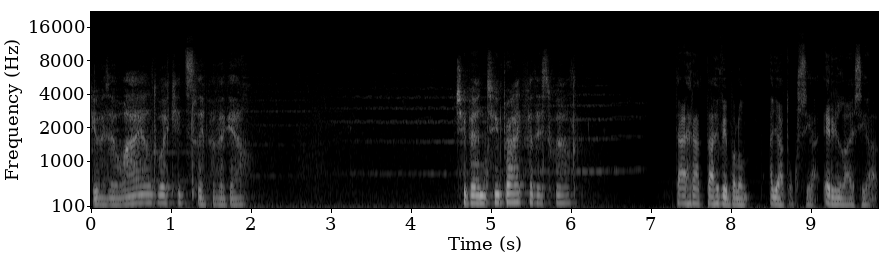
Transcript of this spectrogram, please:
She was a wild, wicked slip of a girl. She burned too bright for this world. Tämä herättää hyvin paljon ajatuksia, erilaisia,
